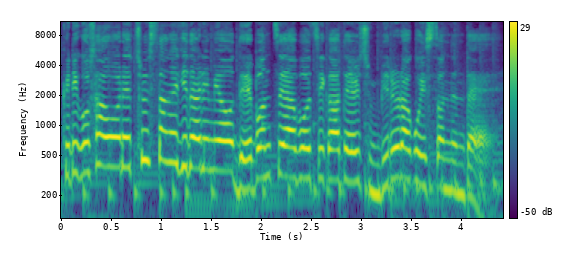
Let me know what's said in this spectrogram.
그리고 4월에 출산을 기다리며 네 번째 아버지가 될 준비를 하고 있었는데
